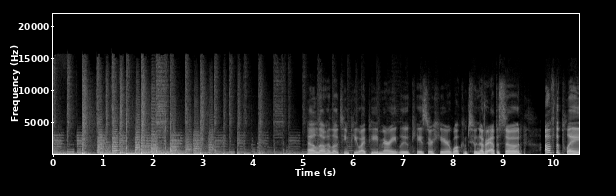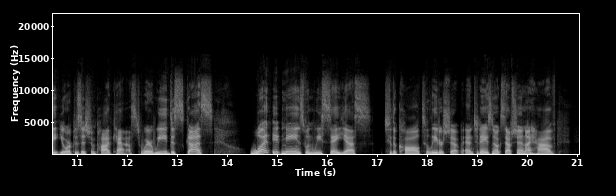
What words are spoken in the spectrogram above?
Hello, hello, Team PYP. Mary Lou Kayser here. Welcome to another episode of the Play Your Position podcast, where we discuss what it means when we say yes to the call to leadership. And today is no exception. I have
